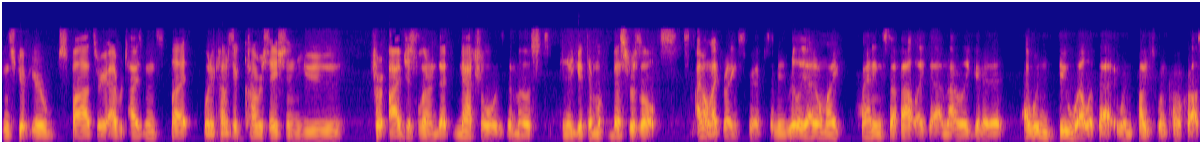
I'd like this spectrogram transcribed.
can script your spots or your advertisements. But when it comes to conversation, you for I've just learned that natural is the most, you know, you get the best results. I don't like writing scripts. I mean, really, I don't like planning stuff out like that. I'm not really good at it. I wouldn't do well with that. It wouldn't probably just wouldn't come across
